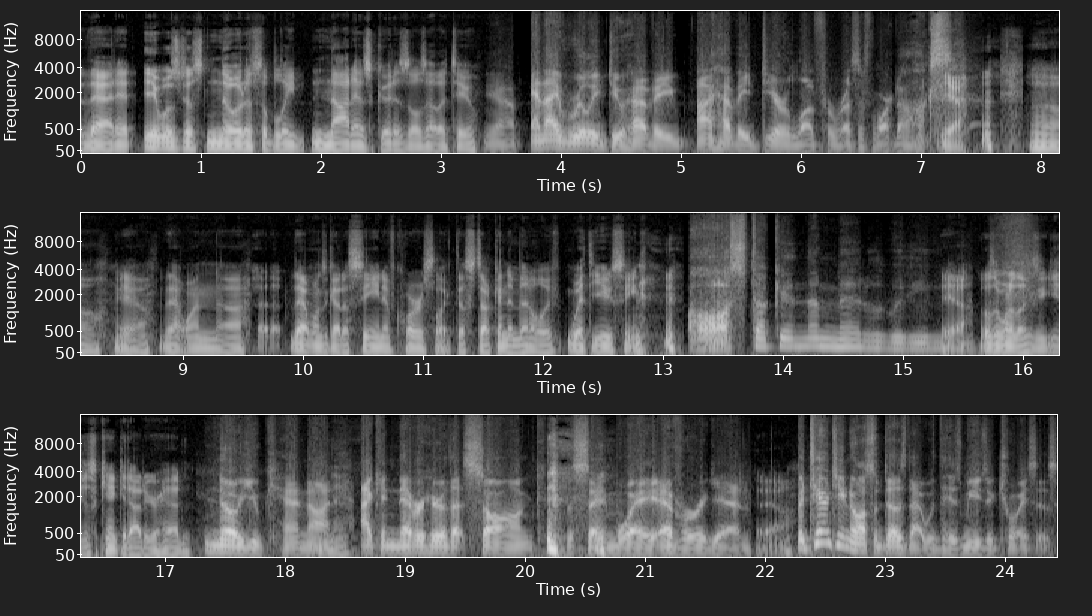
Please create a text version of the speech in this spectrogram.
that it it was just noticeably not as good as those other two. Yeah. And I really do have a I have a dear love for Reservoir Dogs. Yeah. oh yeah, that one. Uh, that one's got a scene, of course, like the stuck in the middle with, you scene. Oh, stuck in the middle with you. yeah, those are one of those you just can't get out of your head. No, you cannot. I can never hear that song the same way ever again. Yeah. But Tarantino also does that with his music choices.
